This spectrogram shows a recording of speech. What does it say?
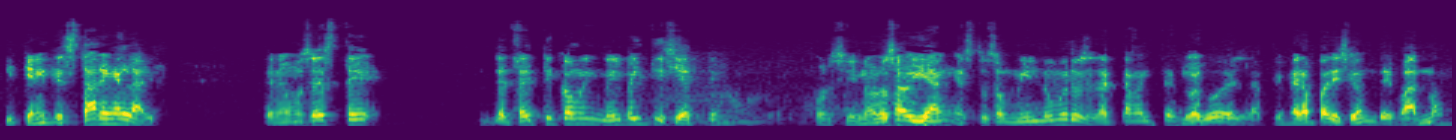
y tienen que estar en el live. Tenemos este de Athletic Comic 1027 por si no lo sabían, estos son mil números exactamente luego de la primera aparición de Batman,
